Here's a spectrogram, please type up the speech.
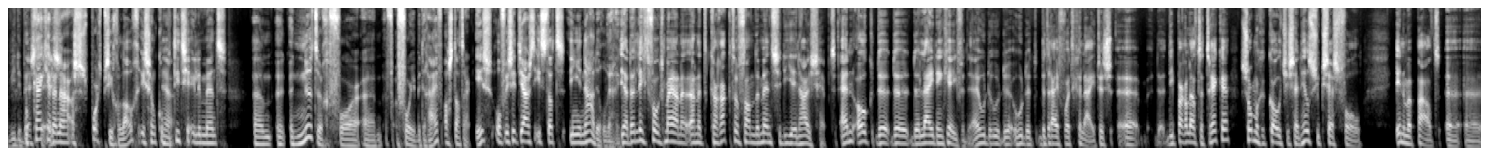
wie de Hoe beste kijk je daarnaar als sportpsycholoog? Is zo'n competitie-element een nuttig voor, ehm, voor je bedrijf als dat er is? Of is het juist iets dat in je nadeel werkt? Ja, dat ligt volgens mij aan, aan het karakter van de mensen die je in huis hebt. En ook de, de, de leidinggevende, hè, hoe, hoe, het bedrijf wordt geleid. Dus eh, die parallel te trekken. Sommige coaches zijn heel succesvol in een bepaald eh, eh,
